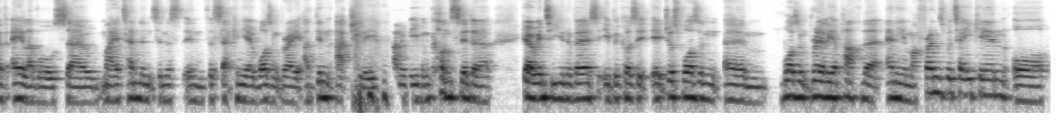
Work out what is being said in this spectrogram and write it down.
of A levels, so my attendance in the in the second year wasn't great. I didn't actually kind of even consider going to university because it, it just wasn't um, wasn't really a path that any of my friends were taking or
